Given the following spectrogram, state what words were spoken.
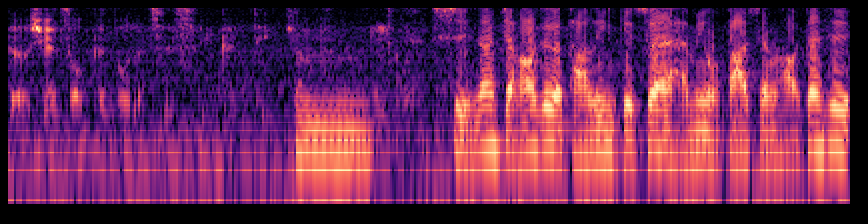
的选手更多的支持与肯定，嗯，是。那讲到这个 Paralympic，虽然还没有发生哈，但是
